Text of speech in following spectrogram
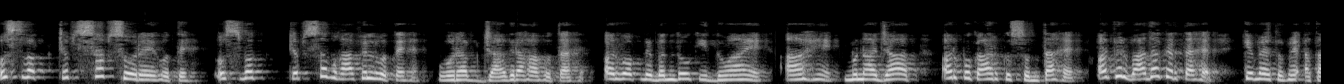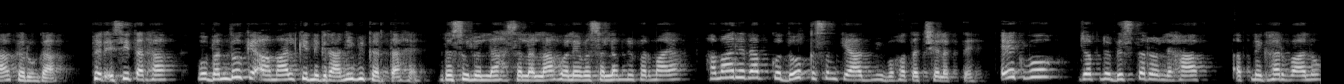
اس وقت جب سب سو رہے ہوتے ہیں، اس وقت جب سب غافل ہوتے ہیں، وہ رب جاگ رہا ہوتا ہے اور وہ اپنے بندوں کی دعائیں، آہیں، مناجات اور پکار کو سنتا ہے اور پھر وعدہ کرتا ہے کہ میں تمہیں عطا کروں گا۔ پھر اسی طرح وہ بندوں کے اعمال کی نگرانی بھی کرتا ہے۔ رسول اللہ صلی اللہ علیہ وسلم نے فرمایا، ہمارے رب کو دو قسم کے آدمی بہت اچھے لگتے ہیں۔ ایک وہ جو اپنے بستر اور لحاف، اپنے گھر والوں،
